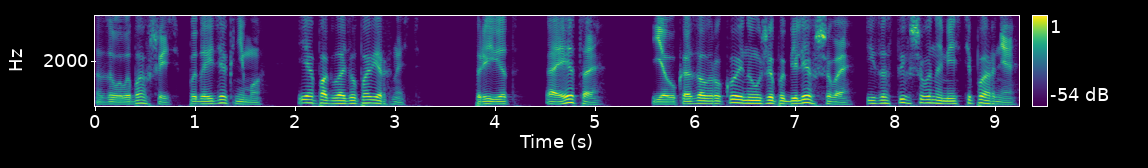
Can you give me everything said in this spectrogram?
Заулыбавшись, подойдя к нему, я погладил поверхность. «Привет. А это...» Я указал рукой на уже побелевшего и застывшего на месте парня.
